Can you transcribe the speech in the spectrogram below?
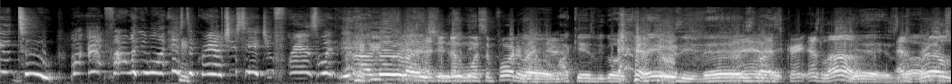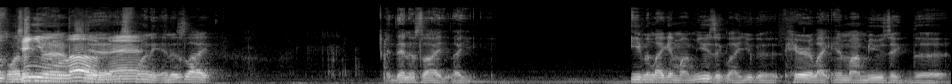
YouTube. My aunt follow you on Instagram. She said you friends with, you know what I mean? Like, That's she your number really- one supporter yo, right there. My kids be going crazy, man. It's like, that's great. That's love. yeah, it's that's love. real, It's funny, genuine man. love, yeah, man. It's funny, and it's like, and then it's like, like, even like in my music, like you could hear like in my music the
